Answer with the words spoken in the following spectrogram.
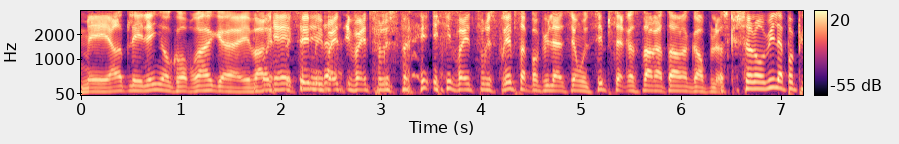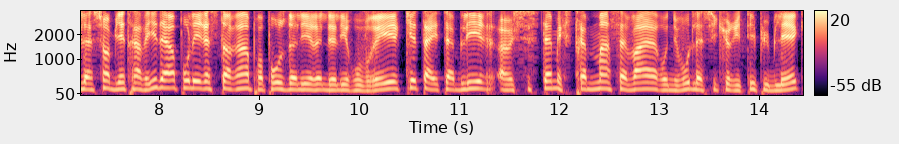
Mais entre les lignes, on comprend qu'il va, va respecter, mais il va, être, il va, être, frustré. il va être frustré pour sa population aussi, puis ses restaurateurs encore plus. Parce que selon lui, la population a bien travaillé. D'ailleurs, pour les restaurants, on propose de les, de les rouvrir, quitte à établir un système extrêmement sévère au niveau de la sécurité publique.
